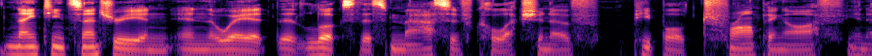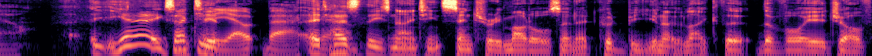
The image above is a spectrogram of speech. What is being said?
19th century in, in the way it, it looks. This massive collection of people tromping off, you know. Yeah, exactly. The outback. It, has these 19th century models, and it could be, you know, like the, the voyage of.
